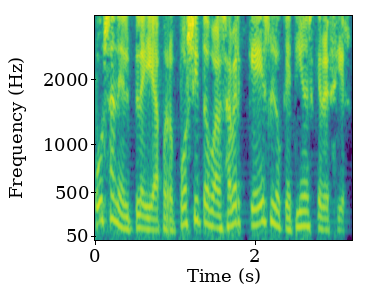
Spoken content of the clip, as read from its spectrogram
pulsan el play a propósito para saber qué es lo que tienes que decir.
